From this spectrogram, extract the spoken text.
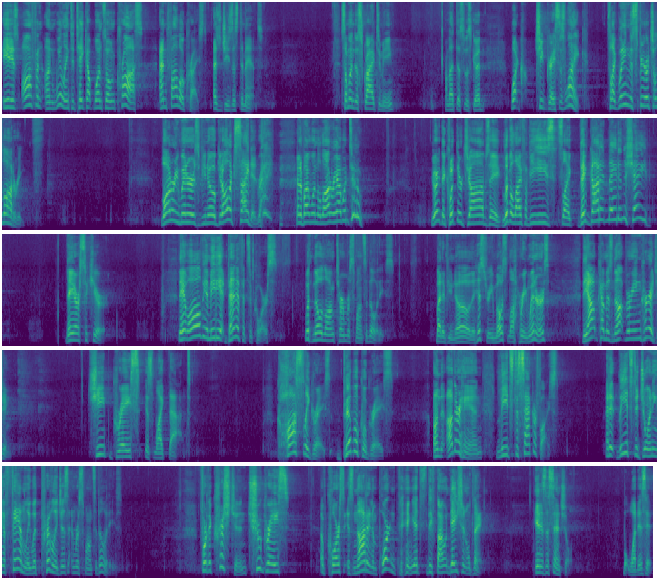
it is often unwilling to take up one's own cross and follow Christ, as Jesus demands. Someone described to me, I thought this was good, what cheap grace is like. It's like winning the spiritual lottery. Lottery winners, if you know, get all excited, right? And if I won the lottery, I would too. Right? They quit their jobs, they live a life of ease. It's like they've got it made in the shade. They are secure. They have all the immediate benefits, of course, with no long term responsibilities. But if you know the history, most lottery winners, the outcome is not very encouraging. Cheap grace is like that. Costly grace, biblical grace, on the other hand, leads to sacrifice and it leads to joining a family with privileges and responsibilities. For the Christian, true grace, of course, is not an important thing, it's the foundational thing. It is essential. But what is it?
